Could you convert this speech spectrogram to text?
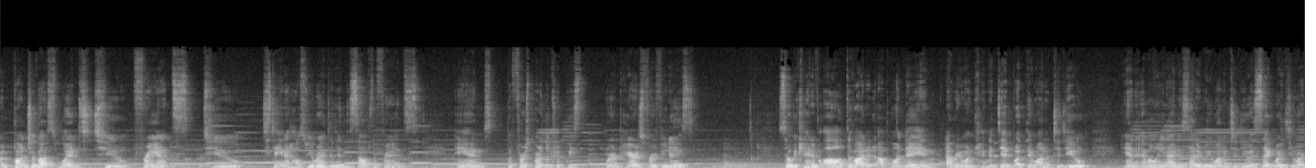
A bunch of us went to France to stay in a house we rented in the south of France. And the first part of the trip we were in Paris for a few days. So we kind of all divided up one day and everyone kind of did what they wanted to do. And Emily and I decided we wanted to do a Segway tour.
